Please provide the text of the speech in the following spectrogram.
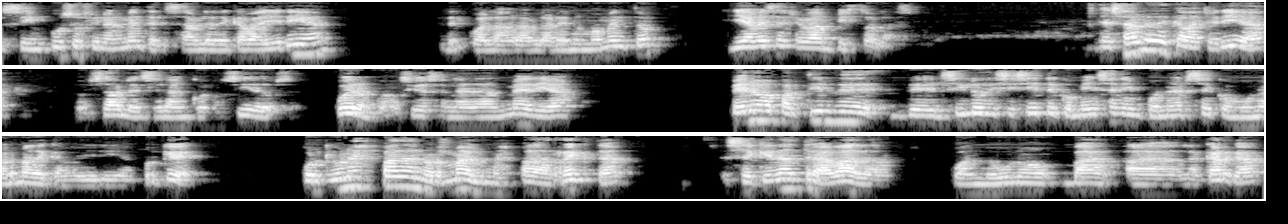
Se impuso finalmente el sable de caballería, del cual ahora hablaré en un momento, y a veces llevaban pistolas. El sable de caballería, los sables eran conocidos, fueron conocidos en la Edad Media, pero a partir del siglo XVII comienzan a imponerse como un arma de caballería. ¿Por qué? Porque una espada normal, una espada recta, se queda trabada cuando uno va a la carga,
